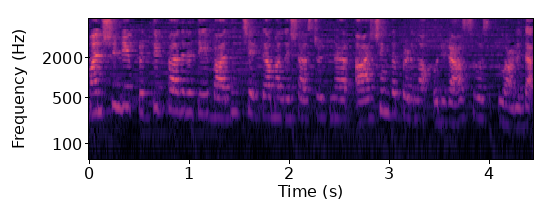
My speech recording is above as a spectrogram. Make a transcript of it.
മനുഷ്യന്റെ പ്രത്യുത്പാദനത്തെ ബാധിച്ചേക്കാമെന്ന് ശാസ്ത്രജ്ഞർ ആശങ്കപ്പെടുന്ന ഒരു രാസവസ്തുവാണിത്.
